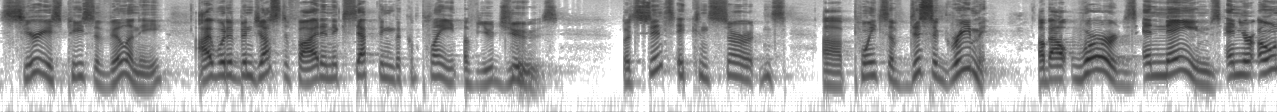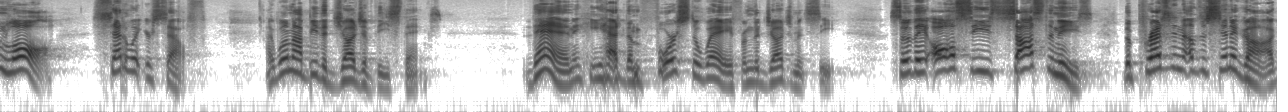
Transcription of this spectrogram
serious piece of villainy, I would have been justified in accepting the complaint of you Jews. But since it concerns uh, points of disagreement about words and names and your own law, settle it yourself. I will not be the judge of these things. Then he had them forced away from the judgment seat. So they all seized Sosthenes, the president of the synagogue,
